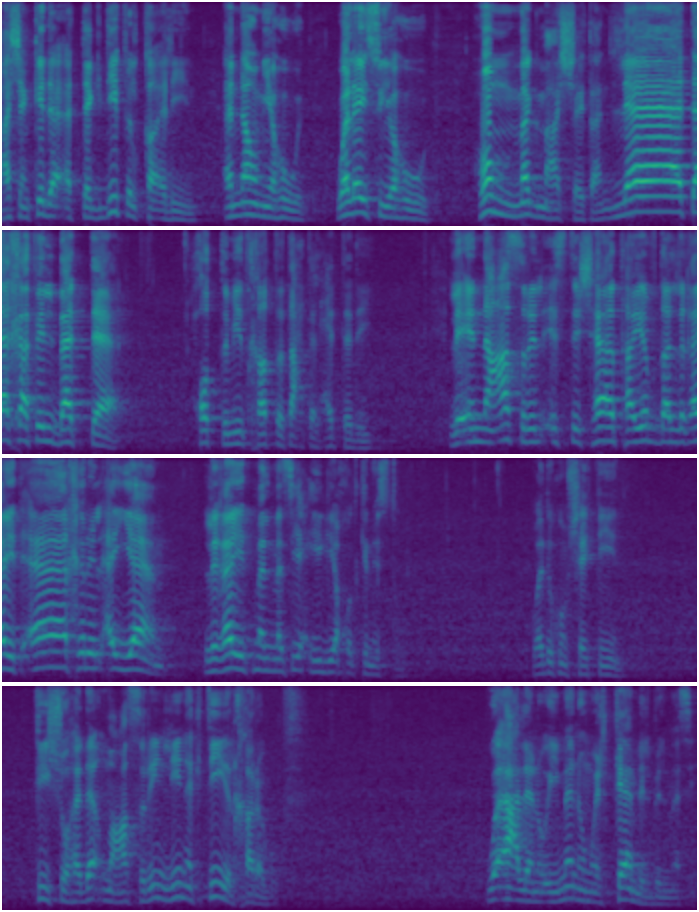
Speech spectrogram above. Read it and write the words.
عشان كده التجديف القائلين أنهم يهود وليسوا يهود. هم مجمع الشيطان. لا تخف البتة. حط 100 خط تحت الحتة دي. لأن عصر الاستشهاد هيفضل لغاية آخر الأيام لغاية ما المسيح يجي ياخد كنيسته. وأديكم شايفين في شهداء معاصرين لينا كتير خرجوا. وأعلنوا إيمانهم الكامل بالمسيح.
